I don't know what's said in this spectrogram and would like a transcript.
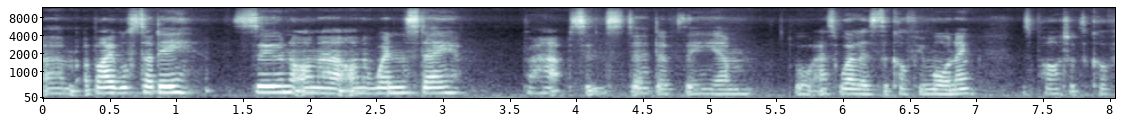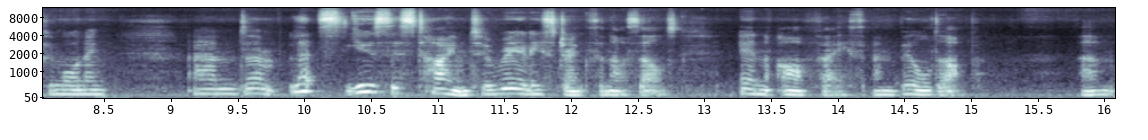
um, a Bible study soon on a, on a Wednesday, perhaps instead of the, um, or as well as the coffee morning, as part of the coffee morning. And um, let's use this time to really strengthen ourselves in our faith and build up um,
